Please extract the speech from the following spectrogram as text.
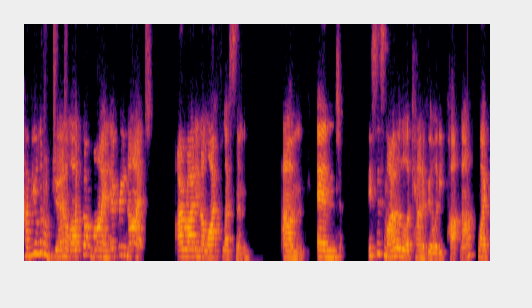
have your little journal. I've got mine every night. I write in a life lesson, um, and this is my little accountability partner. Like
